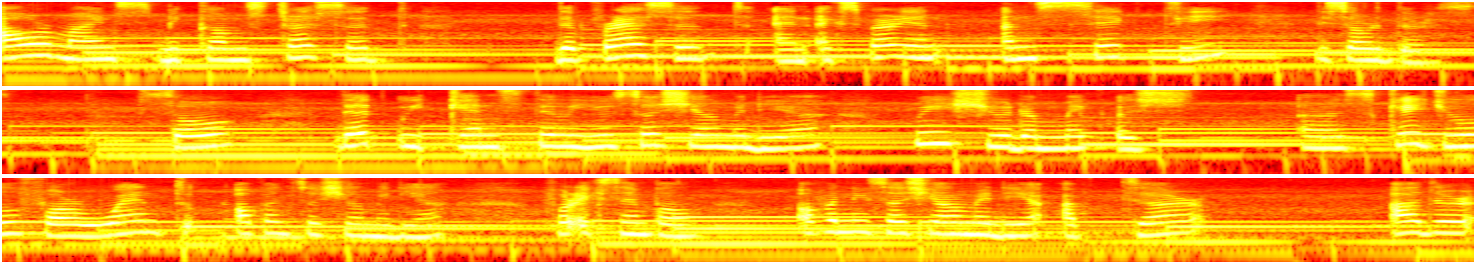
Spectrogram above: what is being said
our minds become stressed, depressed, and experience anxiety disorders. So that we can still use social media, we should make a, a schedule for when to open social media. For example, opening social media after other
